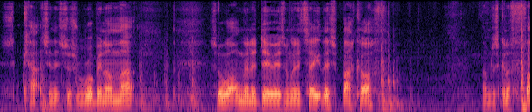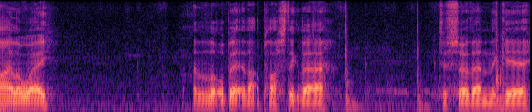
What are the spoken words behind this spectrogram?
It's catching it's just rubbing on that. So what I'm going to do is I'm going to take this back off. I'm just going to file away a little bit of that plastic there just so then the gear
